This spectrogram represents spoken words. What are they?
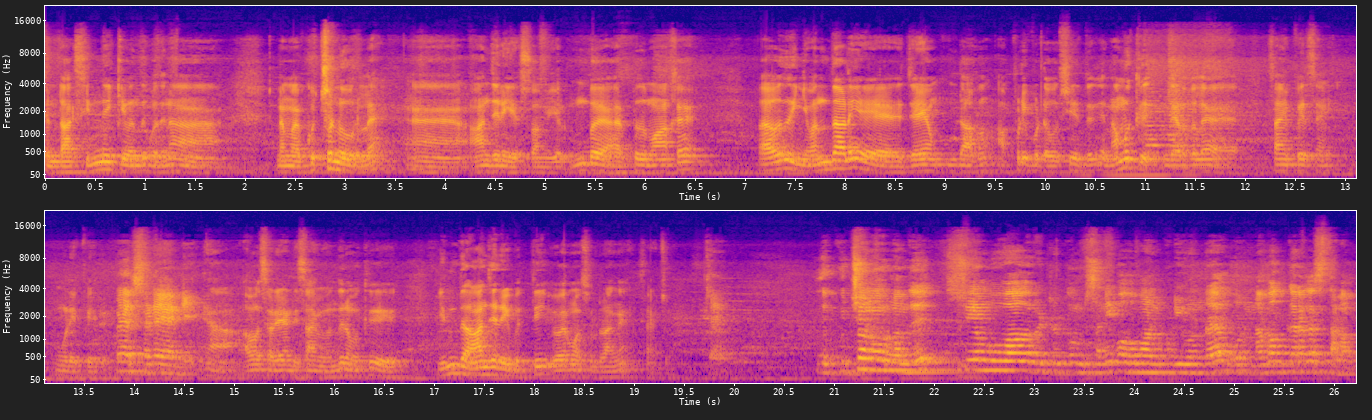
டாக்ஸ் இன்னைக்கு வந்து பார்த்தீங்கன்னா நம்ம குச்சனூரில் ஆஞ்சநேயர் சுவாமிகள். ரொம்ப அற்புதமாக அதாவது இங்கே வந்தாலே ஜெயம் உண்டாகும். அப்படிப்பட்ட ஒரு விஷயத்துக்கு நமக்கு இந்த இடத்துல சாமி பேர் சாமி உங்களுடைய பேர்? சடையாண்டி. அவர் சடையாண்டி. சாமி வந்து நமக்கு இந்த ஆஞ்சநேயை பற்றி விவரமாக சொல்கிறாங்க சாமி. இது குச்சனூர் வந்து சுயம்புவாக விட்டிருக்கும் சனி பகவான் குடிகொண்ட ஒரு நவக்கிரக ஸ்தலம்.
